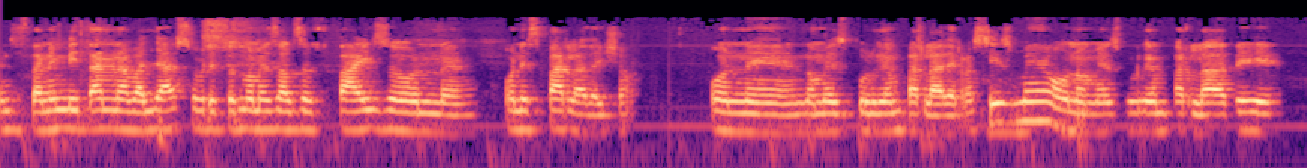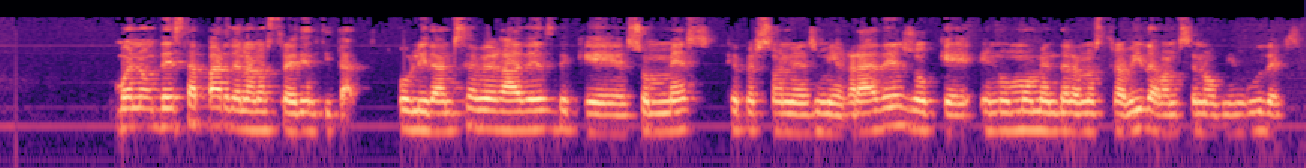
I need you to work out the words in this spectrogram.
Ens estan invitant a ballar sobretot només als espais on, on es parla d'això on eh, només vulguem parlar de racisme o només vulguem parlar de bueno, d'esta part de la nostra identitat, oblidant-se a vegades de que som més que persones migrades o que en un moment de la nostra vida vam ser nouvingudes.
